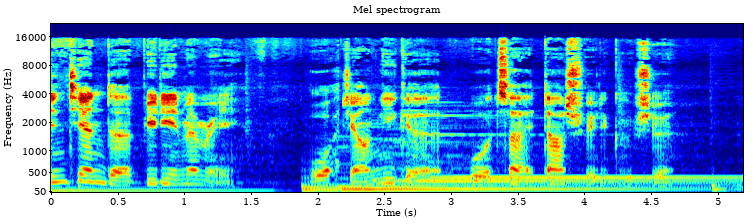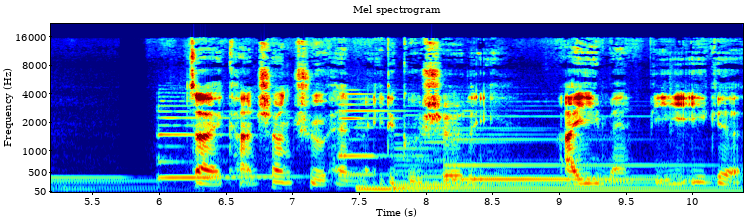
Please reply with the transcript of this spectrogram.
今天的 Beauty and Memory，我讲一个我在大学的故事。在看上去很美的故事里，阿姨们比一个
